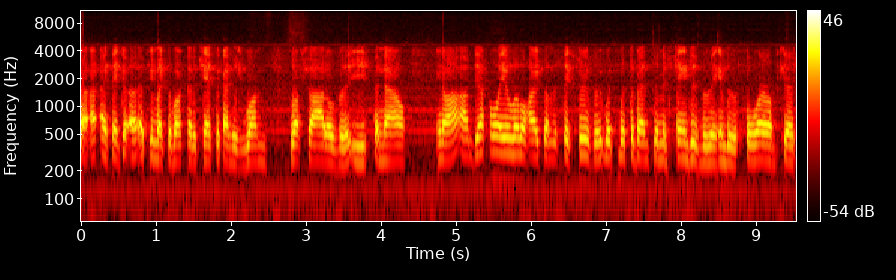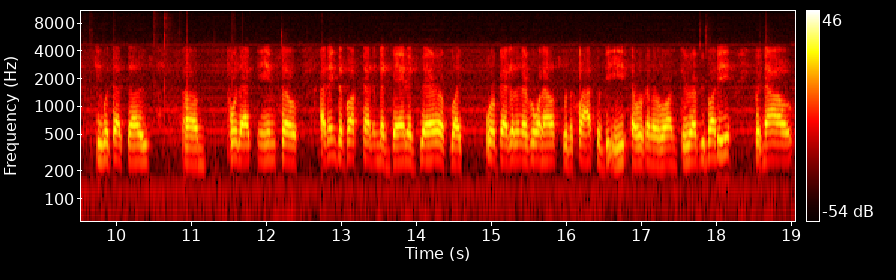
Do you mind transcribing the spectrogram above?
I, I think a, a team like the Bucks had a chance to kind of just run roughshod over the East, and now you know, I'm definitely a little hyped on the Sixers with, with the Ben Simmons changes, moving him to the four. I'm curious to see what that does um, for that team. So I think the Bucks had an advantage there of like we're better than everyone else. We're the class of the East, and we're going to run through everybody. But now,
